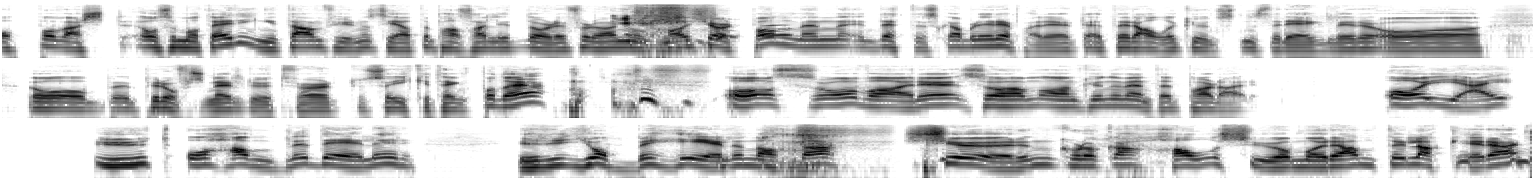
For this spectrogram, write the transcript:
opp på verkstedet Og så måtte jeg ringe til han fyren og si at det passa litt dårlig, for det var noen som hadde kjørt på den, men dette skal bli reparert etter alle kunstens regler og, og profesjonelt utført, så ikke tenk på det. Og så var det Så han, han kunne vente et par dager. Og jeg ut og handle deler. Jobbe hele natta. Kjøre den klokka halv sju om morgenen til lakkereren.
